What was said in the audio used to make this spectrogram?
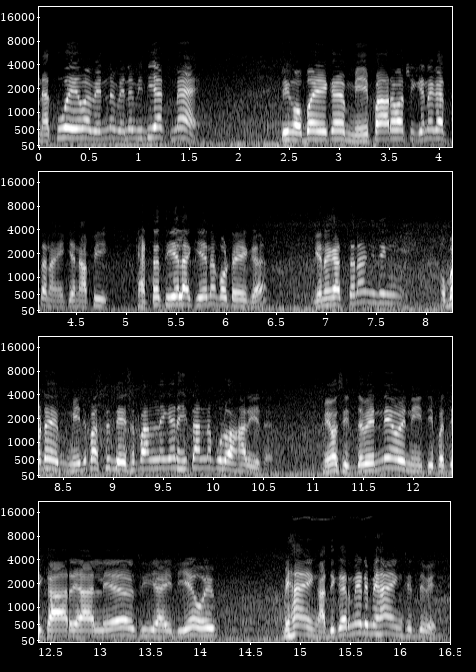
නැතුව ඒවා වෙන්න වෙන විදියක් නෑ. ඉතින් ඔබ ඒක මේ පාරවත් ඉගෙන ගත්තා නම්, ඒ කියන්නේ අපි කැට තියලා කියනකොට ඒක ඉගෙන ගත්තා නම් ඉතින් ඔබට ඊට පස්සේ දේශපාලනය ගැන හිතන්න පුළුවන් හරියට. මේවා සිද්ධ වෙන්නේ ওই නීතිපති කාර්යාලය, CID ඔය මෙහායෙන් අධිකරණයට මෙහායෙන් සිද්ධ වෙන්නේ.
